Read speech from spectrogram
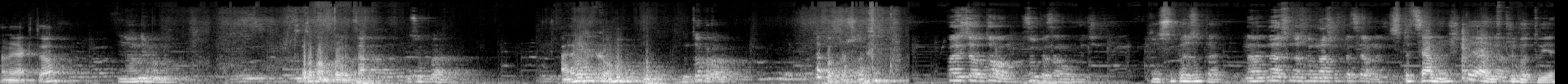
Ale jak to? No nie mam. Co pan poleca? Zupę. Ale jaką? No dobra. To poproszę. Pan chciał tą zupę zamówić. No super, super. Na, nasz, naszą, naszą specjalność. Specjalność, to ja już przygotuję.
